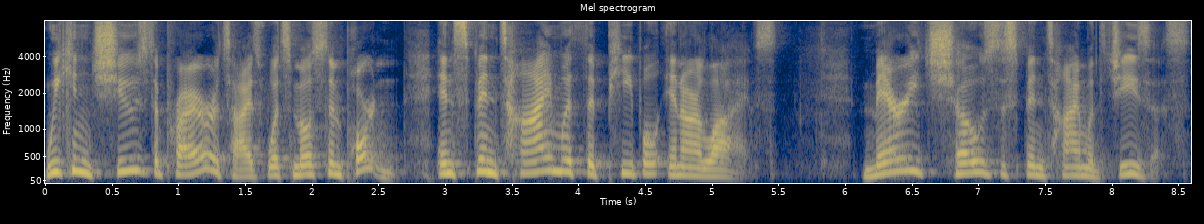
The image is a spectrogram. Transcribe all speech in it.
we can choose to prioritize what's most important and spend time with the people in our lives. Mary chose to spend time with Jesus,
